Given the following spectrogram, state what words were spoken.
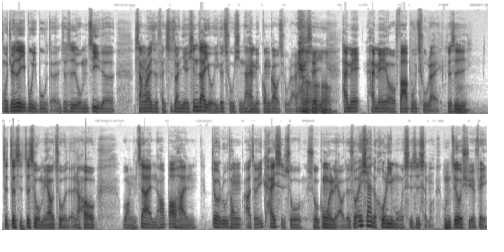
我觉得一步一步的，就是我们自己的 Sunrise 粉丝专业，现在有一个雏形，但还没公告出来，所以还没还没有发布出来。就是这这是这是我们要做的。然后网站，然后包含，就如同阿哲一开始说说跟我聊的，说，哎，现在的获利模式是什么？我们只有学费，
